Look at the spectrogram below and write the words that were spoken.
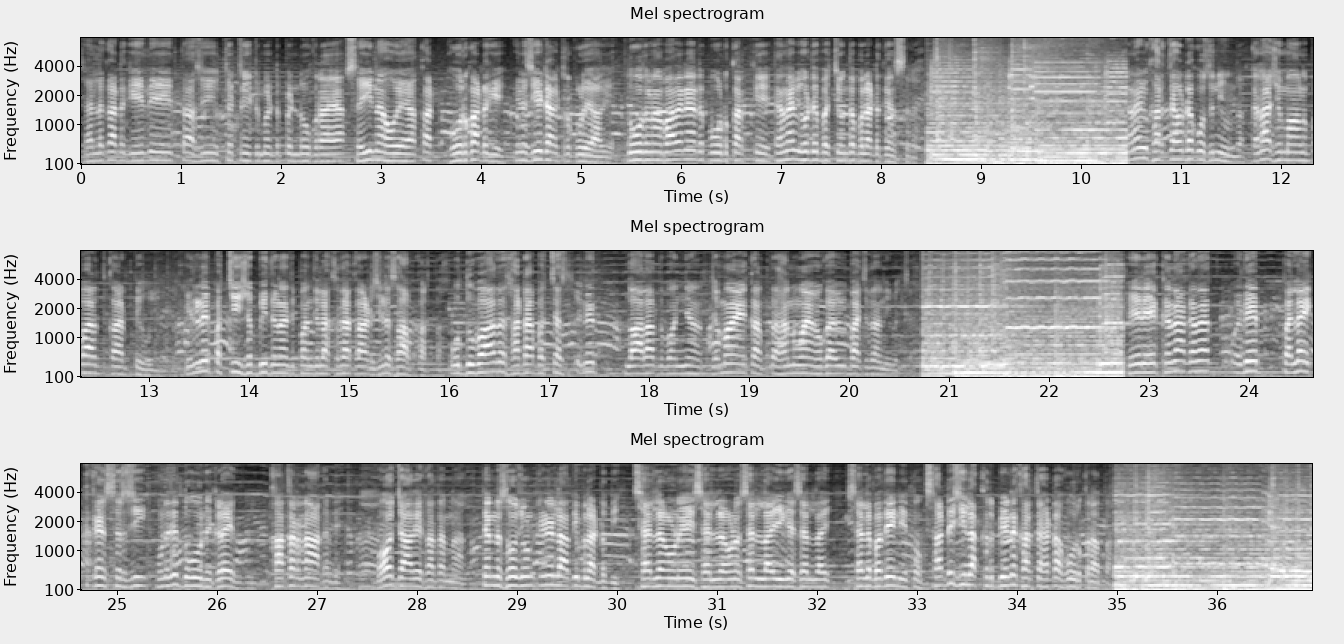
Cell ਘਟ ਗਏ ਤੇ ਤਾਂ ਅਸੀਂ ਉੱਥੇ ਟ੍ਰੀਟਮੈਂਟ ਪਿੰਡੋਂ ਕਰਾਇਆ। ਸਹੀ ਨਾ ਹੋਇਆ, ਘੱਟ, ਹੋਰ ਘਟ ਗਏ। ਫਿਰ ਅਸੀਂ ਡਾਕਟਰ ਕੋਲੇ ਆ ਗਏ। ਦੋ ਦਿਨਾਂ ਬਾਅਦ ਇਹਨੇ ਰਿਪੋਰਟ ਕਰਕੇ ਕਹਿੰਦਾ ਵੀ ਤੁਹਾਡੇ ਬੱਚੇ ਨੂੰ ਤਾਂ ਬਲੱਡ ਕੈਂਸਰ ਹੈ। ਕਹਿੰਦਾ ਵੀ ਖਰਚਾ ਤੁਹਾਡਾ ਕੁਝ ਨਹੀਂ ਹੁੰਦਾ। ਕਹਿੰਦਾ ਆਯੁਸ਼ਮਾਨ ਭਾਰਤ ਕਾਰਡ ਤੇ ਹੋ ਜੂਗਾ ਇਹਨਾਂ ਨੇ 25 26 ਦਿਨਾਂ ਚ 5 ਲੱਖ ਦਾ ਕਾਰਡ ਜਿਹੜਾ ਸਾਫ਼ ਕਰਤਾ। ਉਸ ਤੋਂ ਬਾਅਦ ਸਾਡਾ ਬੱਚਾ ਇਹਨੇ ਲਾਲਾ ਦਵਾਈਆਂ ਜਮਾ ਐ ਕਰਤਾ। ਸਾਨੂੰ ਐ ਹੋਗਾ ਵੀ ਬਚਦਾ ਨਹੀਂ ਬੱਚਾ। ਫਿਰ ਇਹ ਕਹਿੰਦਾ ਕਹਿੰਦਾ ਇਹਦੇ ਪਹਿਲਾਂ ਇੱਕ ਕੈਂਸਰ ਸੀ, ਹੁਣ ਇਹਦੇ ਦੋ ਨਿਕਲੇ। ਖਤਰਨਾਕ ਨੇ, ਬਹੁਤ ਜ਼ਿਆਦਾ ਖਤਰਨਾਕ। 300 ਯੂਨਿਟ ਨੇ ਲਾਤੀ ਬਲੱਡ ਦੀ। ਸੈੱਲ ਆਉਣੇ ਸੈੱਲ ਆਉਣੇ, ਸੈੱਲ ਲਾਈ ਗਏ ਸੈੱਲ ਲਾਈ ਸੈੱਲ ਵਧੇ ਨਹੀਂ ਤੋਂ 6.5 ਲੱਖ ਰੁਪਏ ਨੇ ਖਰਚਾ ਸਾਡਾ ਹੋਰ ਕਰਾਤਾ।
